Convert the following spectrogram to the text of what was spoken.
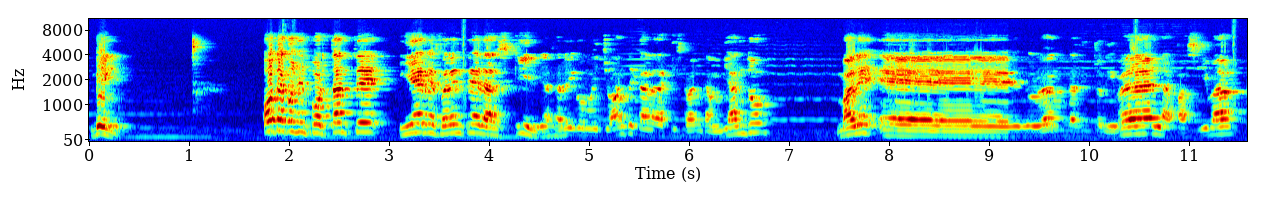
Bien. Otra cosa importante y es referente a la skill. Ya sabéis, como he dicho antes, cada de aquí se van cambiando. ¿Vale? Eh, nivel, la pasiva.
